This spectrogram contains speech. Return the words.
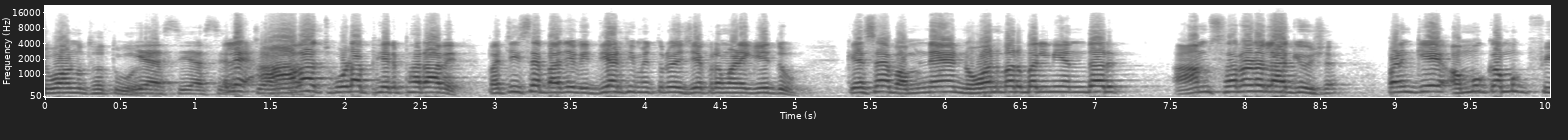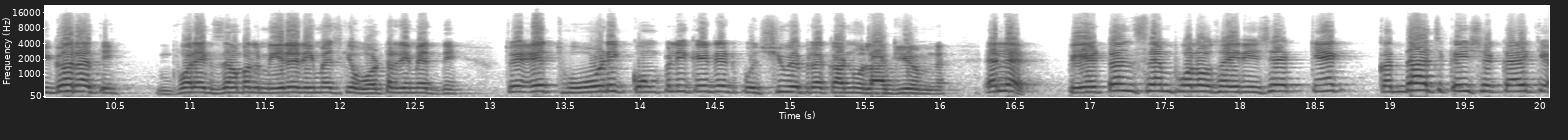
જોવાનું થતું. યસ yes, એટલે આવા થોડા ફેરફાર આવે. પછી સાહેબ આજે વિદ્યાર્થી મિત્રોએ જે પ્રમાણે કીધું કે સાહેબ અમને નોન વર્બલની અંદર આમ સરળ લાગ્યું છે પણ કે અમુક અમુક ફિગર હતી. ફોર એક્ઝામ્પલ મિરર ઇમેજ કે વોટર ઇમેજની. તો એ થોડી કોમ્પ્લિકેટેડ પૂછ્યું એ પ્રકારનું લાગ્યું અમને. એટલે પેટર્ન સેમ ફોલો થઈ રહી છે. ક્યાંક કદાચ કહી શકાય કે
